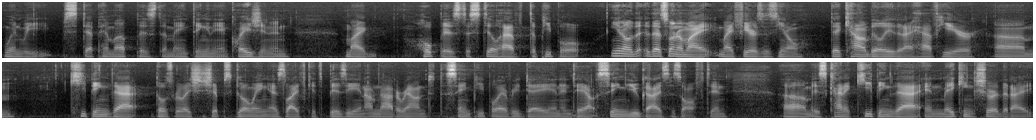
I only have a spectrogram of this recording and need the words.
when we step him up as the main thing in the equation. And my hope is to still have the people, you know, th- that's one of my, my fears is, you know, the accountability that I have here, um, keeping that, those relationships going as life gets busy and I'm not around the same people every day in and day out, seeing you guys as often, um, is kind of keeping that and making sure that I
